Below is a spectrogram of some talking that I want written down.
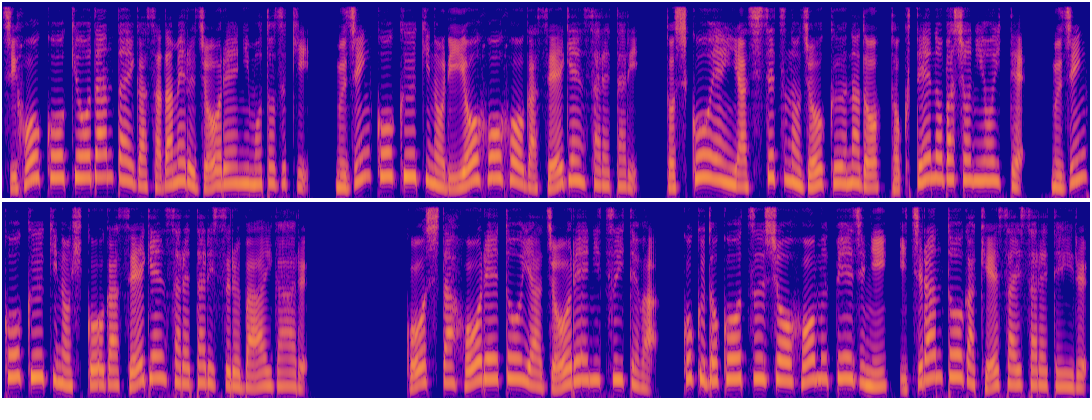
地方公共団体が定める条例に基づき、無人航空機の利用方法が制限されたり、都市公園や施設の上空など特定の場所において無人航空機の飛行が制限されたりする場合がある。こうした法令等や条例については国土交通省ホームページに一覧等が掲載されている。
